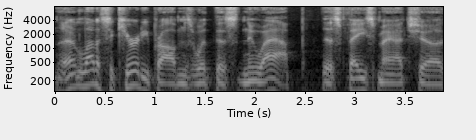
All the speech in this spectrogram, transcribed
there are a lot of security problems with this new app, this face match uh,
